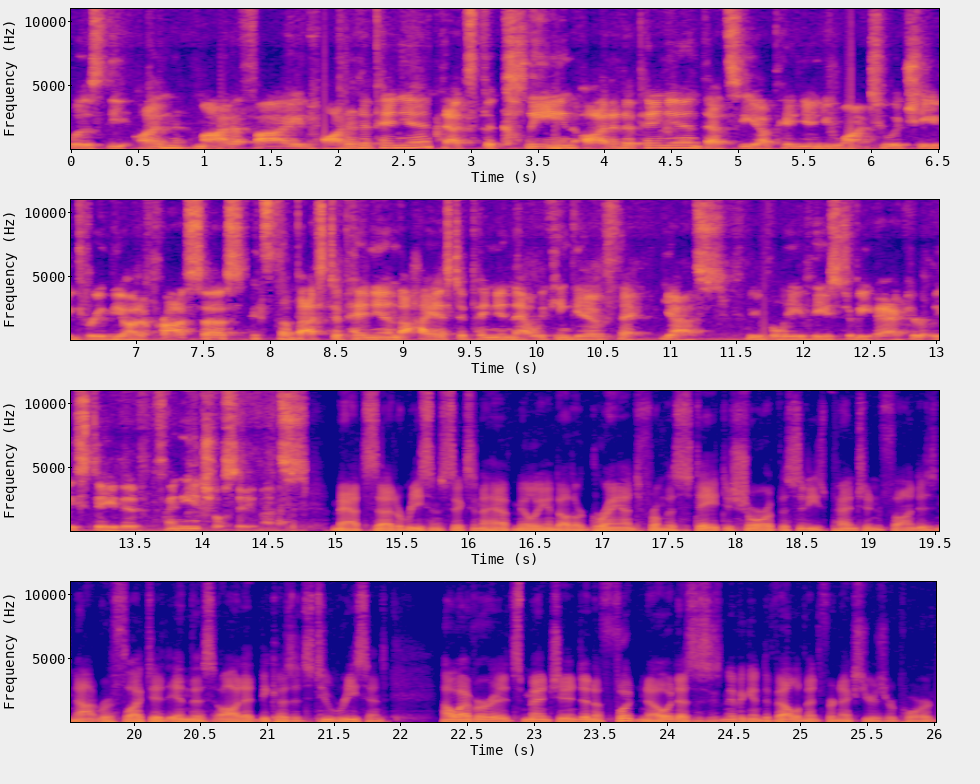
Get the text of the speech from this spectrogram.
was the unmodified audit opinion. That's the clean audit opinion. That's the opinion you want to achieve during the audit process. It's the best opinion, the highest opinion that we can give that, yes, we believe these to be accurately stated financial statements. Matz said a recent $6.5 million grant from the state to shore up the city's pension fund is not reflected in this audit because it's too recent. However, it's mentioned in a footnote as a significant development for next year's report.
